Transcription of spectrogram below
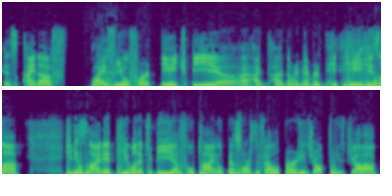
It's kind of live view for PHP. Uh, I, I, I don't remember. He, he he's a he decided he wanted to be a full-time open source developer. He dropped his job,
